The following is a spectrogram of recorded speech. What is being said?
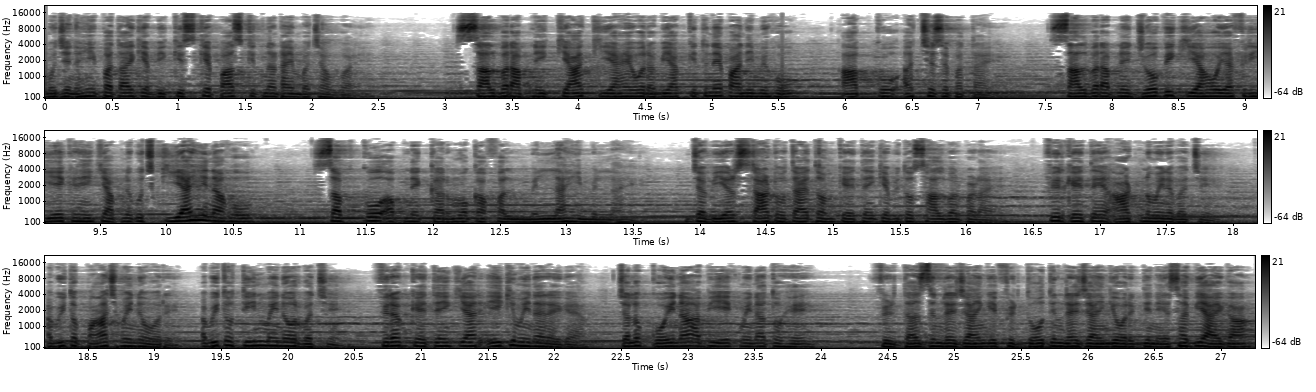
मुझे नहीं पता कि अभी किसके पास कितना टाइम बचा हुआ है। साल भर आपने क्या किया है और अभी आप कितने पानी में हो, आपको अच्छे से पता है। साल भर आपने जो भी किया हो या फिर ये कहें कि आपने कुछ किया ही ना हो, सबको अपने कर्मों का फल मिलना ही मिलना है। जब ईयर स्टार्ट होता है तो हम कहते हैं कि अभी तो साल भर पड़ा है। फिर कहते हैं आठ, नौ महीने बचे अभी तो पाँच महीने हो रहे अभी तो तीन महीने और बचे हैं। फिर अब कहते हैं कि यार एक ही महीना रह गया। चलो कोई ना, अभी एक महीना तो है। फिर दस दिन रह जाएँगे, फिर दो दिन रह जाएँगे और एक दिन ऐसा भी आएगा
